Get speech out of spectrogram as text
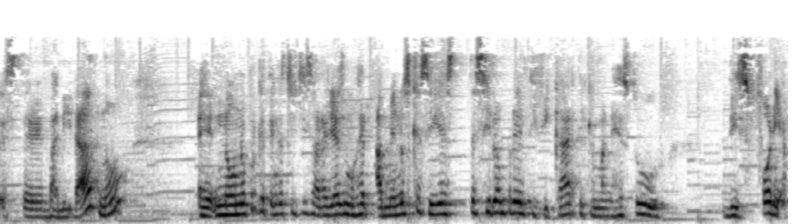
este, vanidad, ¿no? Eh, no, no porque tengas chichis ahora ya es mujer, a menos que así te sirvan para identificarte y que manejes tu disforia.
